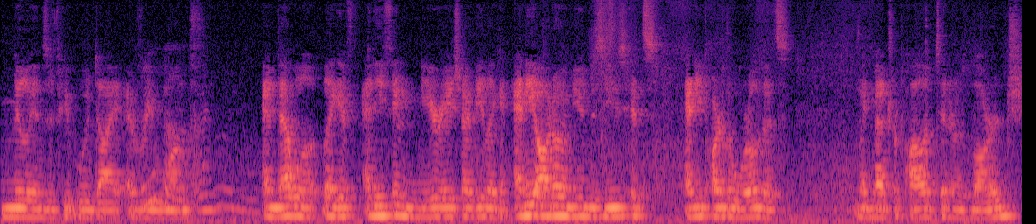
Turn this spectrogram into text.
millions of people would die every month. And that will like if anything near HIV, like any autoimmune disease hits any part of the world that's like metropolitan or large,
